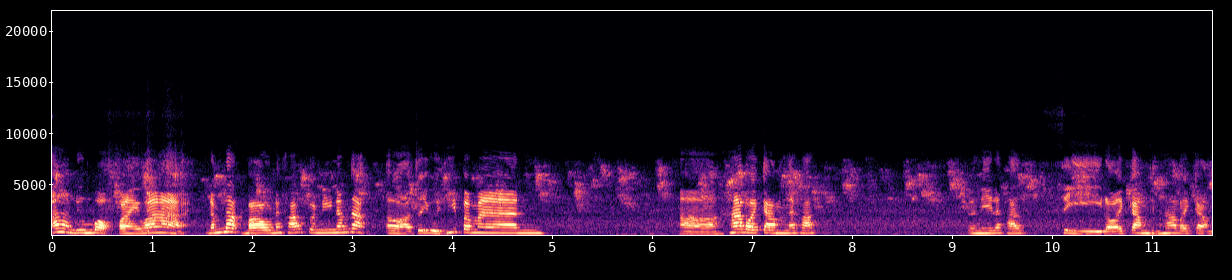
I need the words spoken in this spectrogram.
อ่า ลืมบอกไปว่าน้ำหนักเบานะคะ ตัวนี้น้ำหนักเอ่อจะอยู่ที่ประมาณอ่าห้าร้อยกรัมนะคะ ตัวนี้นะคะสี่ร้อยกรัมถึงห้าร้อยกรัม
